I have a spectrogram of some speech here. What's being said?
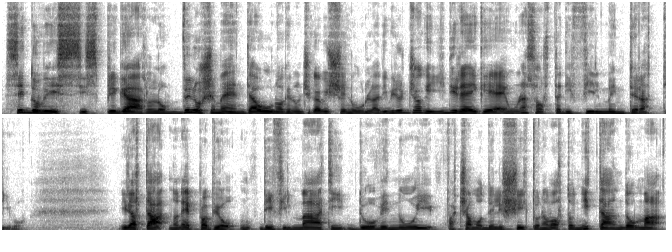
se dovessi spiegarlo velocemente a uno che non ci capisce nulla di videogiochi, gli direi che è una sorta di film interattivo. In realtà non è proprio dei filmati dove noi facciamo delle scelte una volta ogni tanto, ma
